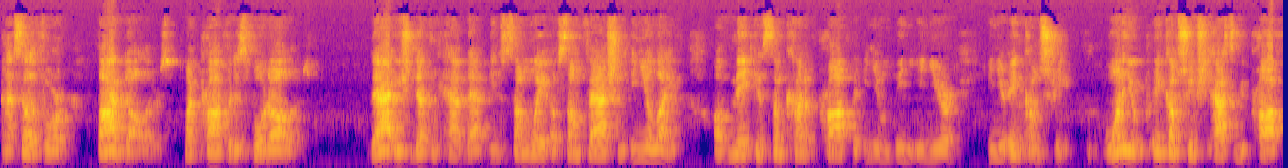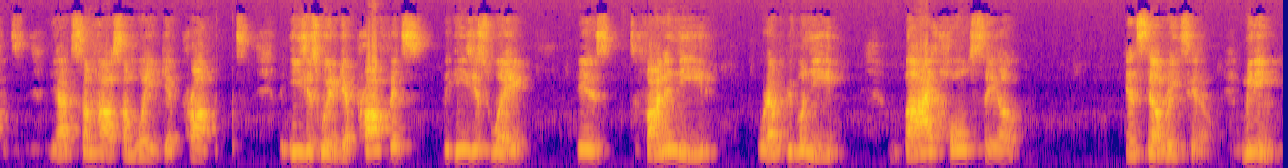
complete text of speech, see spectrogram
and I sell it for five dollars, my profit is four dollars. That you should definitely have that in some way or some fashion in your life of making some kind of profit in your in, in your in your income stream. One of your income streams has to be profits. You have to somehow, some way get profits. The easiest way to get profits, the easiest way is to find a need, whatever people need, buy wholesale, and sell retail. Meaning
